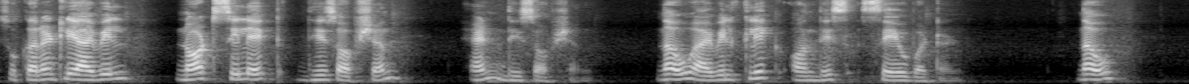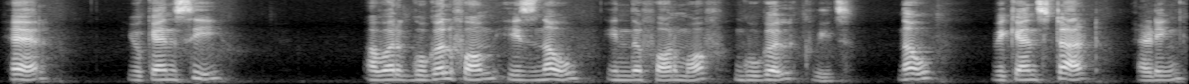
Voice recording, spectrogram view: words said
So currently I will not select this option and this option. Now I will click on this save button. Now here you can see our Google form is now in the form of Google quiz. Now we can start adding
